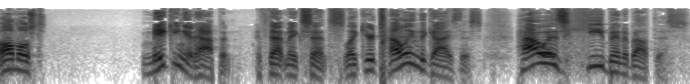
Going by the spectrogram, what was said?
almost making it happen if that makes sense. Like you're telling the guys this. How has he been about this?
